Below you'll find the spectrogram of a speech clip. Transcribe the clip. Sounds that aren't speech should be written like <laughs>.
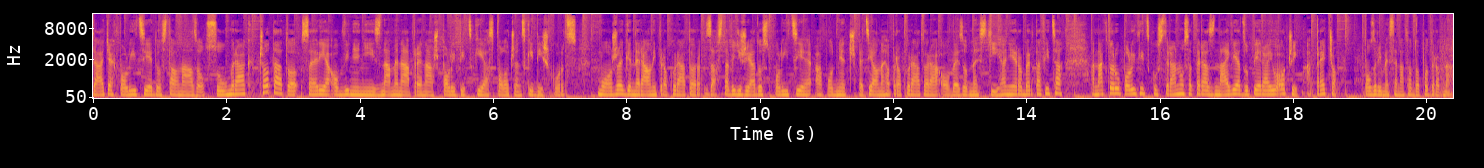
Záťah polície dostal názov Súmrak. Čo táto séria obvinení znamená pre náš politický a spoločenský diskurs? Môže generálny prokurátor zastaviť žiadosť polície a podnet špeciálneho prokurátora o väzobné stíhanie Roberta Fica? A na ktorú politickú stranu sa teraz najviac upierajú oči? A prečo? Pozrime sa na to dopodrobná.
